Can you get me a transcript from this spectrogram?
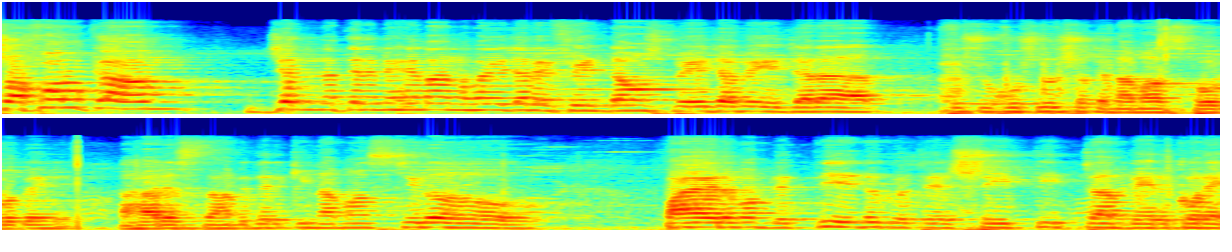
সফল কাম জান্নাতের মেহমান হয়ে যাবে ফিরদাউস পেয়ে যাবে যারা খুশু খুশুর সাথে নামাজ পড়বে আহারে সাহাবীদের কি নামাজ ছিল পায়ের মধ্যে তীর ঢুকেছে সেই তীরটা বের করে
